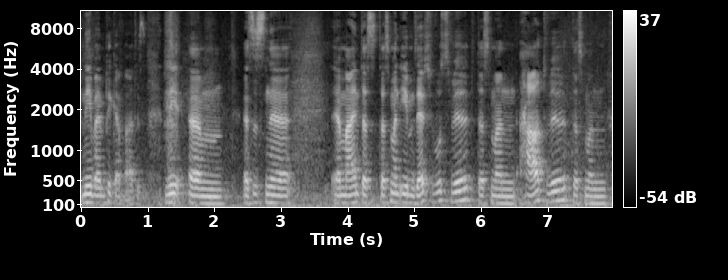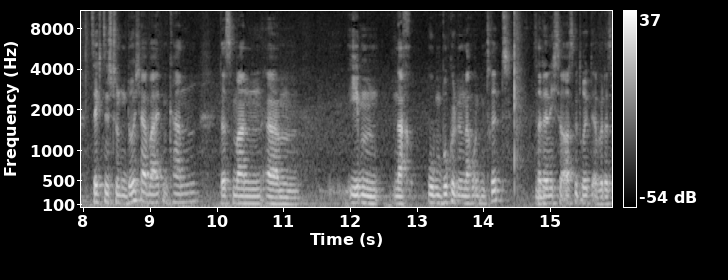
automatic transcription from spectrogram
nee, beim Pickup-Artist. Nee, ähm, es ist eine. Er meint, dass, dass man eben selbstbewusst wird, dass man hart wird, dass man 16 Stunden durcharbeiten kann, dass man ähm, eben nach oben buckelt und nach unten tritt. Das hat er nicht so ausgedrückt, aber das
